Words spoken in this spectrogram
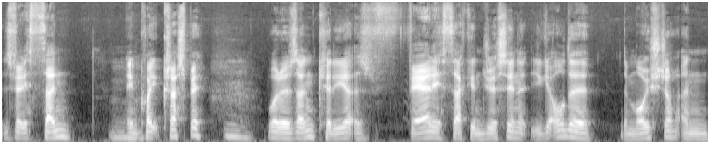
is very thin and quite crispy, whereas in Korea it's very thick and juicy, and it, you get all the, the moisture and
